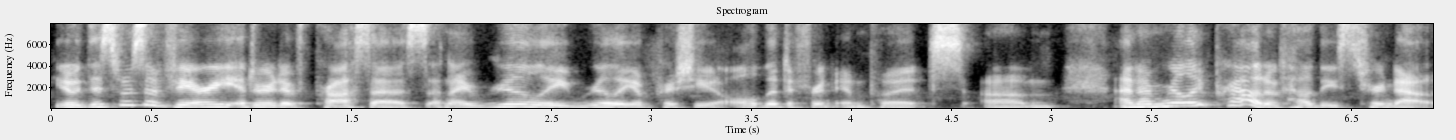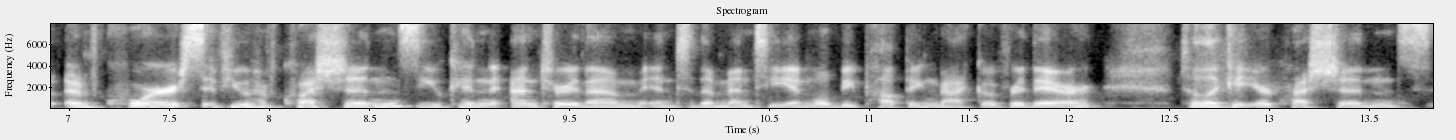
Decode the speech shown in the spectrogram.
you know, this was a very iterative process. And I really, really appreciate all the different input. Um, and I'm really proud of how these turned out. And of course, if you have questions, you can enter them into the Menti and we'll be popping back over there to look at your questions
